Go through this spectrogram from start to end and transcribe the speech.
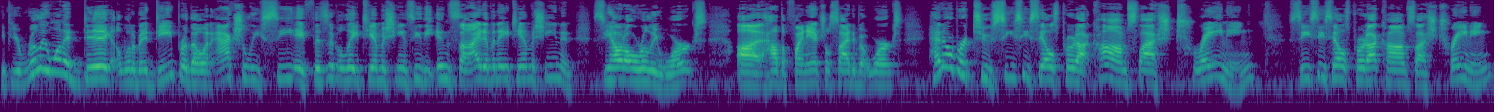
If you really want to dig a little bit deeper, though, and actually see a physical ATM machine, see the inside of an ATM machine, and see how it all really works, uh, how the financial side of it works, head over to ccsalespro.com slash training ccsalespro.com slash training.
